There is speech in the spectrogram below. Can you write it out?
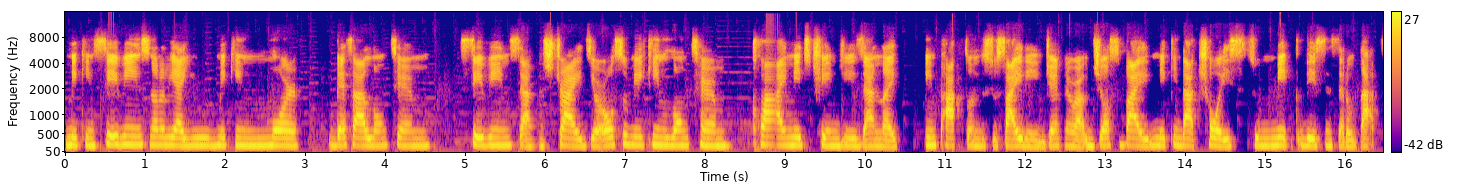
making savings, not only are you making more better long-term savings and strides, you're also making long-term climate changes and like impact on the society in general just by making that choice to make this instead of that.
